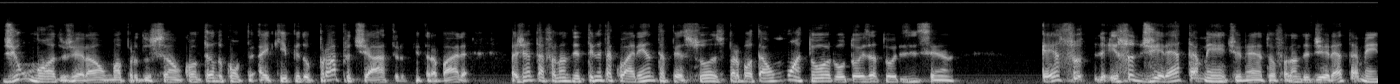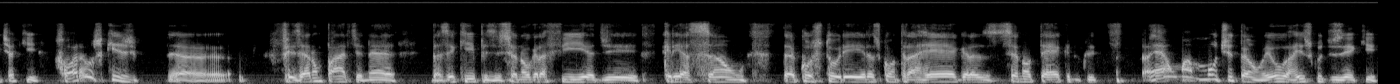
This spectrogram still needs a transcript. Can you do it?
De um modo geral, uma produção, contando com a equipe do próprio teatro que trabalha, a gente está falando de 30, 40 pessoas para botar um ator ou dois atores em cena. Isso, isso diretamente, né? Estou falando diretamente aqui. Fora os que uh, fizeram parte, né? das equipes de cenografia, de criação, é, costureiras, contra-regras, cenotécnico. É uma multidão. Eu arrisco dizer que,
